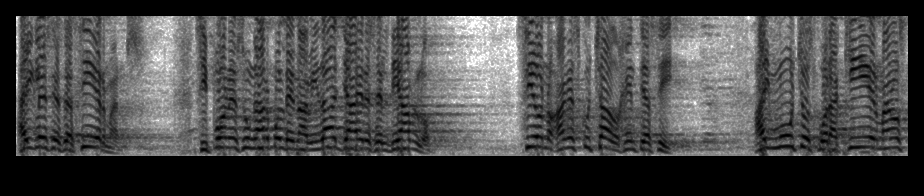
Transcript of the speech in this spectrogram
Hay iglesias así, hermanos. Si pones un árbol de Navidad ya eres el diablo. ¿Sí o no? ¿Han escuchado gente así? Hay muchos por aquí, hermanos,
